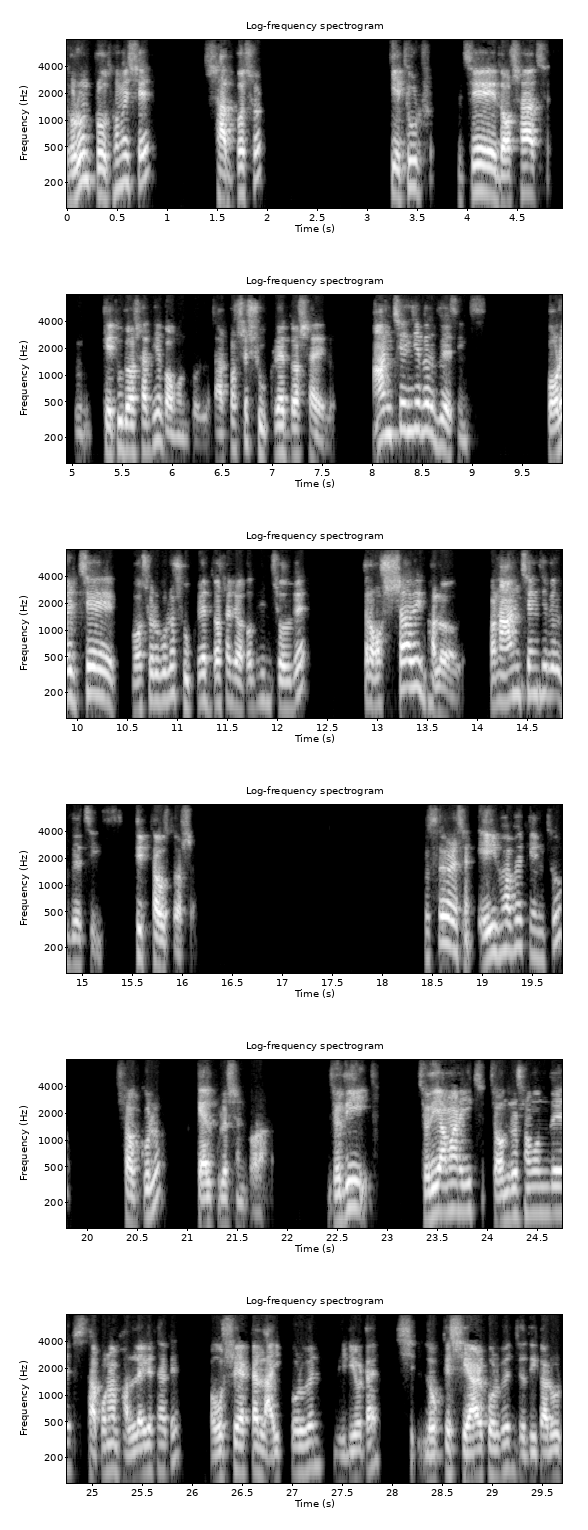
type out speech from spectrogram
ধরুন প্রথমে সে সাত বছর, কেতুর যে দশা আছে, কেতু দশা দিয়ে গমন করল। তারপর সে শুক্রের দশা এলো। আনচেঞ্জেবল ব্লেসিংস পরের যে বছরগুলো শুক্রের দশা যতদিন চলবে, তার অস্বাভাবিক ভালো হবে। কারণ আনচেঞ্জেবল ব্লেসিংস ফিফথ হাউস দশা। বুঝতে পেরেছেন? এইভাবে কিন্তু সবগুলো ক্যালকুলেশন করা হয়। যদি যদি আমার এই চন্দ্র সম্বন্ধে স্থাপনা ভালো লেগে থাকে, অবশ্যই একটা লাইক করবেন ভিডিওটায় লোককে শেয়ার করবেন যদি কারোর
